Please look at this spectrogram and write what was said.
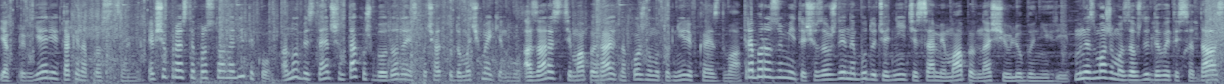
як в прем'єрі, так і на просцені. Якщо провести просту аналітику, Anubis Ancient також були додані спочатку до матчмейкінгу, а зараз ці мапи грають на кожному турнірі в CS2. Треба розуміти, що завжди не будуть одні й ті самі мапи в нашій улюбленій грі. Ми не зможемо завжди дивитися Dust,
